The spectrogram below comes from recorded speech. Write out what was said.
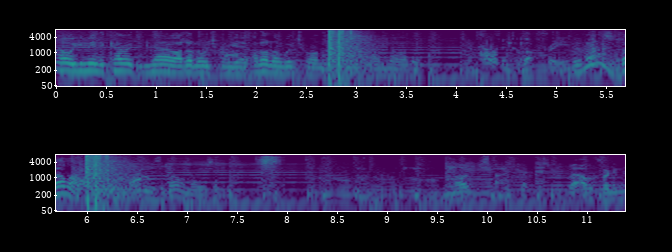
Oh, you mean the character? No, I don't know which one. Yet. I don't know which one. I have no idea. I think I got three It rings a bell. Actually. It rings a bell now you said that. It might be Snowflakes. But I was running.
